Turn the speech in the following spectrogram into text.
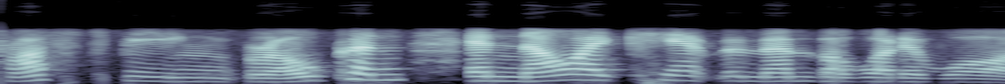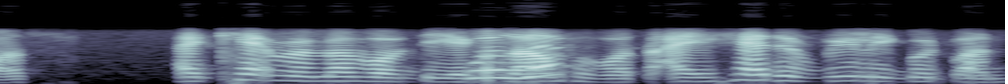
trust being broken, and now I can't remember what it was. I can't remember what the well, example was. I had a really good one.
